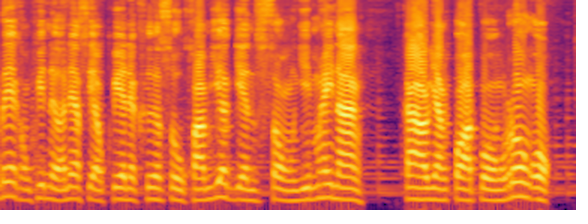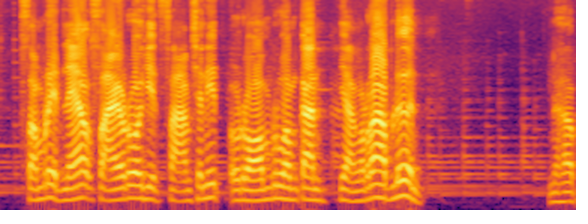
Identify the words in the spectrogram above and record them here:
เรียกของควินเอ๋อเนี่ยเสี่ยวเกวียนเนี่ยคือสู่ความเยือกเย็นส่งยิ้มให้นางกล่าวอย่างปลอดโปร่งโล่งอกสำเร็จแล้วสายโลหิต 3 ชนิดหลอมรวมกันอย่างราบรื่นนะครับ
